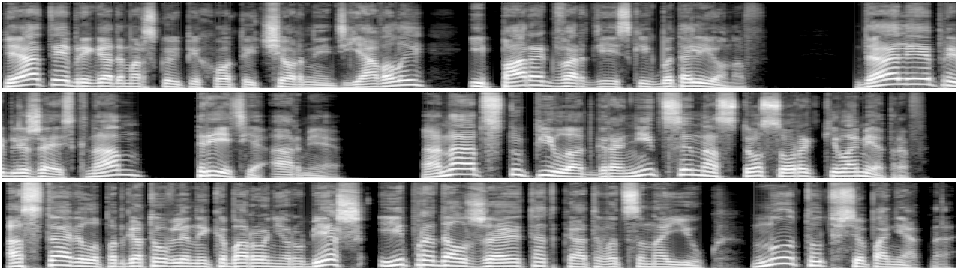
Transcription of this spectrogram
пятая бригада морской пехоты «Черные дьяволы» и пара гвардейских батальонов. Далее, приближаясь к нам, третья армия. Она отступила от границы на 140 километров, оставила подготовленный к обороне рубеж и продолжает откатываться на юг. Но тут все понятно.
